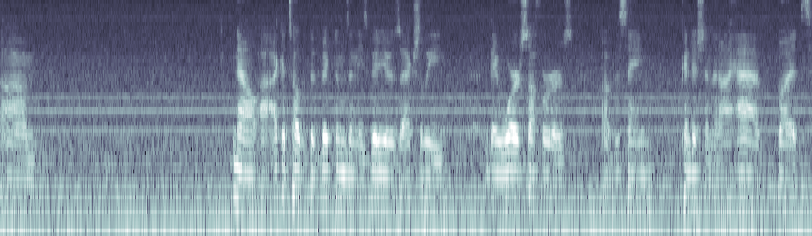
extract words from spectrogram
Um, now, I, I could tell that the victims in these videos actually, they were sufferers of the same condition that I have, but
